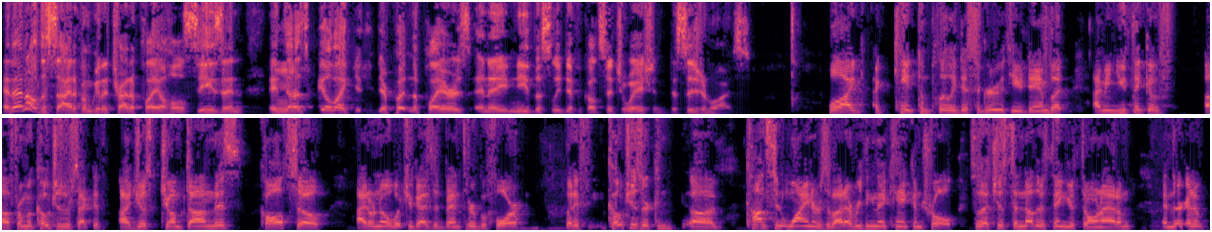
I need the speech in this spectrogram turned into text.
and then I'll decide if I'm going to try to play a whole season. It Mm. does feel like they're putting the players in a needlessly difficult situation, decision wise. Well, I, I can't completely disagree with you, Dan, but I mean, you think of uh, from a coach's perspective, I just jumped on this call, so I don't know what you guys have been through before. But if coaches are con- uh, constant whiners about everything they can't control, so that's just another thing you're throwing at them, and they're gonna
